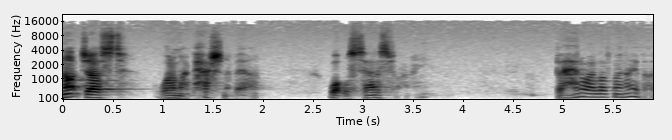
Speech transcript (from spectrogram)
not just what am I passionate about? What will satisfy me? But how do I love my neighbour?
